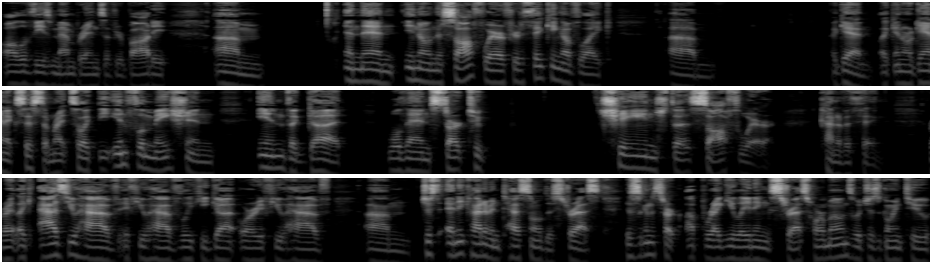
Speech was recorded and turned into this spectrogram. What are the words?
all of these membranes of your body. Um, and then you know in the software if you're thinking of like um, again like an organic system right? So like the inflammation in the gut will then start to change the software kind of a thing right? Like as you have if you have leaky gut or if you have um, just any kind of intestinal distress this is going to start upregulating stress hormones which is going to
